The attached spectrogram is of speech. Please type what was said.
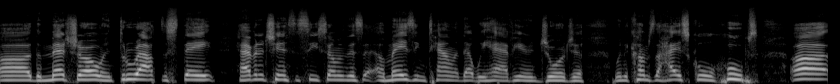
uh, the metro and throughout the state, having a chance to see some of this amazing talent that we have here in Georgia when it comes to high school hoops. Uh,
